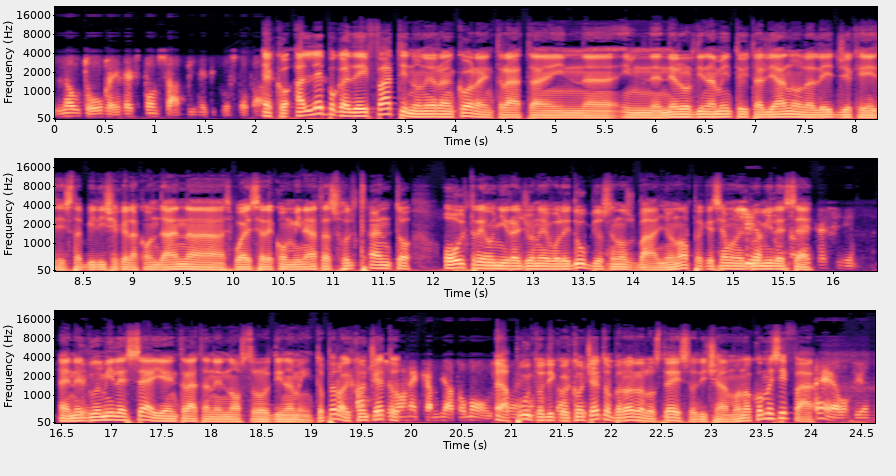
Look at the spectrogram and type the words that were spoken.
l'autore responsabile di questo fatto. Ecco, all'epoca dei fatti non era ancora entrata in, eh, in- nell'ordinamento italiano la legge che stabilisce che la condanna può essere comminata soltanto oltre ogni ragionevole dubbio, se non sbaglio, no? Perché siamo nel Sì, 2006. assolutamente sì. Eh, nel Sì, 2006 è entrata nel nostro ordinamento, però il concetto... non è cambiato molto. Eh, eh, appunto, dico, il concetto però era lo stesso, diciamo, no? Come si fa? È ovvio.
